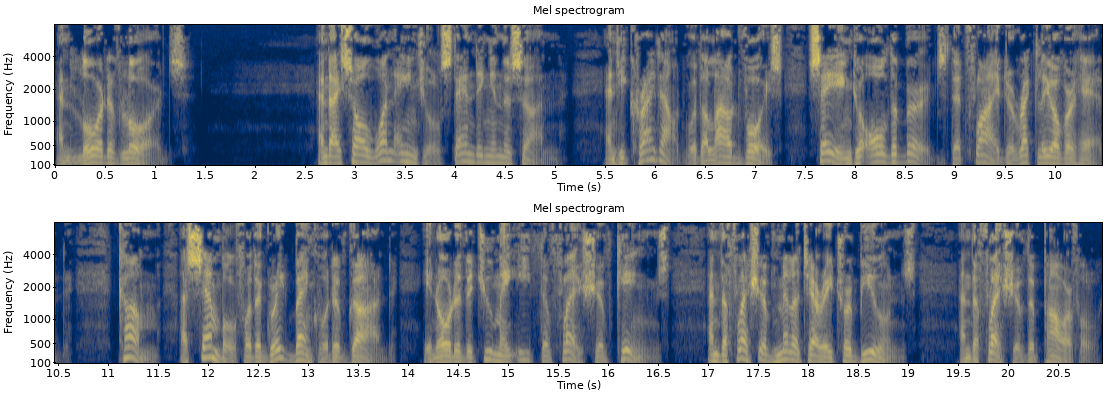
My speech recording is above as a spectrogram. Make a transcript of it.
and Lord of lords. And I saw one angel standing in the sun, and he cried out with a loud voice, saying to all the birds that fly directly overhead, Come, assemble for the great banquet of God, in order that you may eat the flesh of kings, and the flesh of military tribunes, and the flesh of the powerful,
